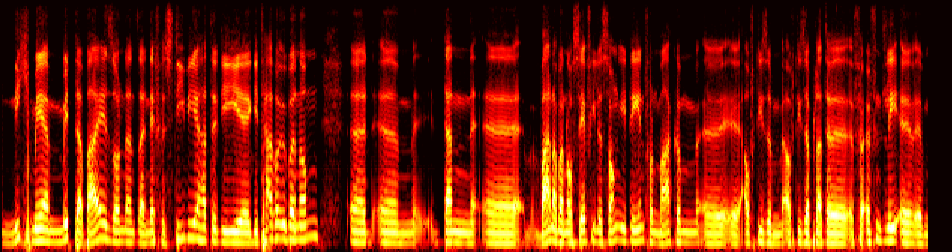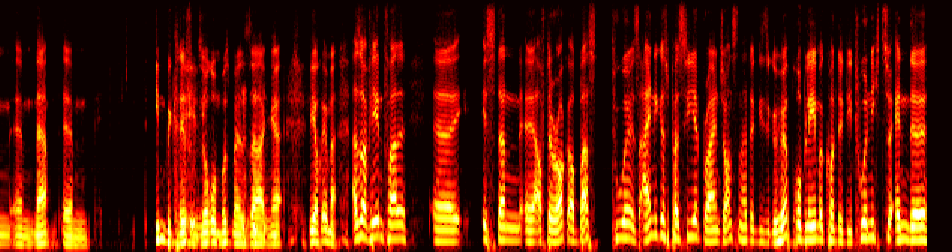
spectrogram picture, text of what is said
nicht mehr mit dabei, sondern sein Neffe Stevie hatte die äh, Gitarre übernommen. Äh, ähm, dann äh, waren aber noch sehr viele Songideen von Markham äh, auf, diesem, auf dieser Platte veröffentlicht, äh, ähm, ähm, na, ähm, inbegriffen, so rum muss man sagen, ja, wie auch immer. Also auf jeden Fall äh, ist dann äh, auf der Rock or Bust Tour ist einiges passiert. Brian Johnson hatte diese Gehörprobleme, konnte die Tour nicht zu Ende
